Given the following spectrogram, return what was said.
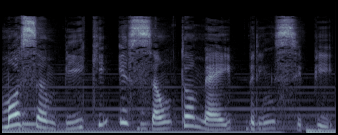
Moçambique e São Tomé e Príncipe.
